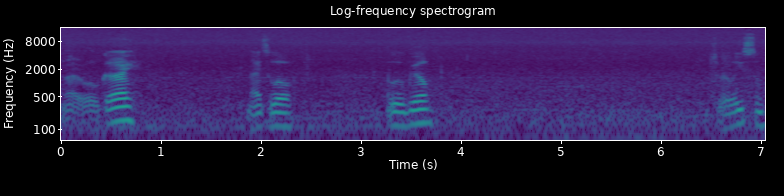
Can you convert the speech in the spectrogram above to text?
Another little guy. Nice little bluegill. Let's release him.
